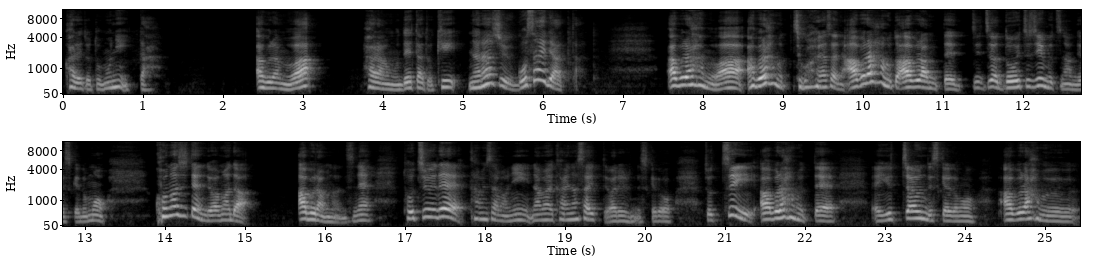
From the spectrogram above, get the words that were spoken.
彼と共に行った。アブラムはハランを出た時75歳であった。アブラハムは、アブラハム、ごめんなさいね。アブラハムとアブラムって実は同一人物なんですけども、この時点ではまだアブラムなんですね。途中で神様に名前変えなさいって言われるんですけど、ちょついアブラハムって言っちゃうんですけれども、アブラハム、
